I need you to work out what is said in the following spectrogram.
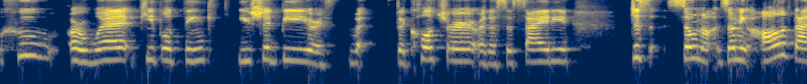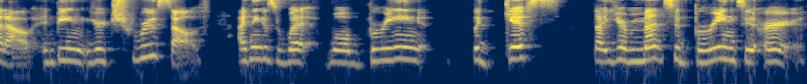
who or what people think you should be or what the culture or the society just zone, zoning all of that out and being your true self i think is what will bring the gifts that you're meant to bring to earth.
